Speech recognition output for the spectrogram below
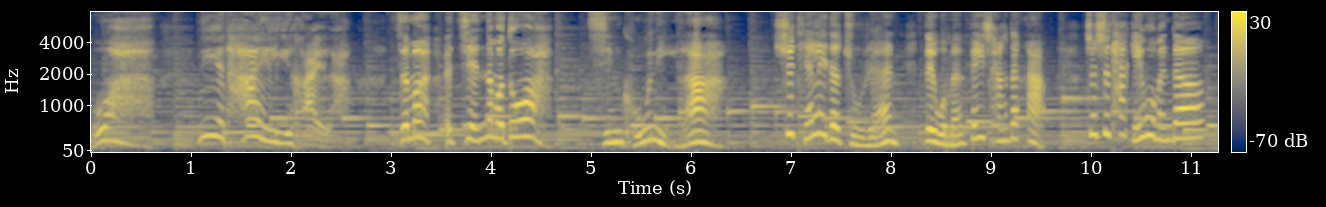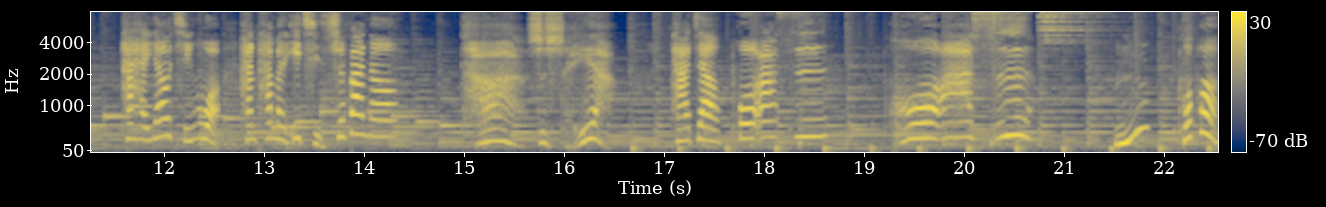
哇，你也太厉害了，怎么捡那么多啊？辛苦你啦！是田里的主人对我们非常的好，这是他给我们的哦。他还邀请我和他们一起吃饭哦。他是谁呀？他叫波阿斯。波阿斯？嗯，婆婆，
